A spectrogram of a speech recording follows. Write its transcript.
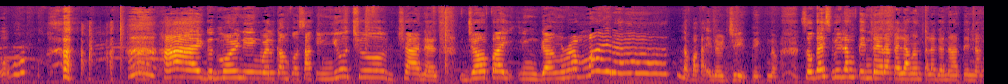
Hi! Good morning! Welcome po sa aking YouTube channel, Jopay Inggang Ramayrat! Napaka-energetic, no? So guys, bilang tindera, kailangan talaga natin ng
